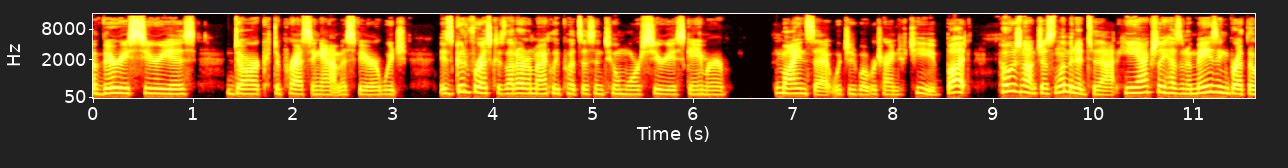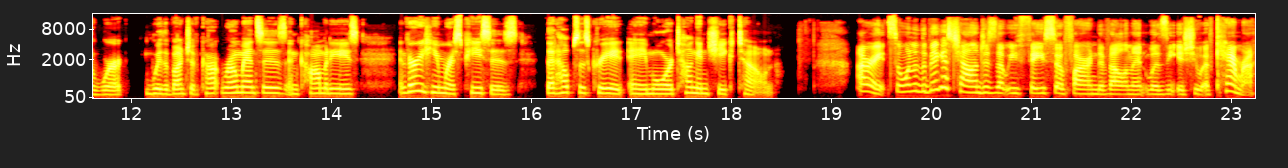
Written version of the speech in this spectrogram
a very serious dark, depressing atmosphere, which is good for us because that automatically puts us into a more serious gamer mindset, which is what we're trying to achieve. But Poe's not just limited to that. He actually has an amazing breadth of work with a bunch of co- romances and comedies and very humorous pieces that helps us create a more tongue in cheek tone. All right, so one of the biggest challenges that we faced so far in development was the issue of camera.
